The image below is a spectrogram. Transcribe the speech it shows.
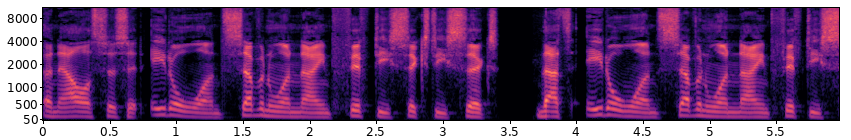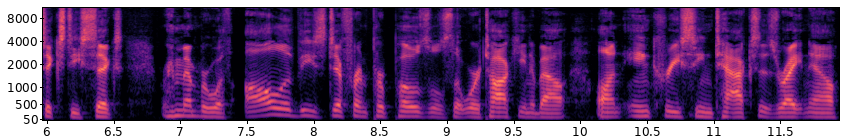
analysis at 801 719 5066. That's 801 719 5066. Remember, with all of these different proposals that we're talking about on increasing taxes right now,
